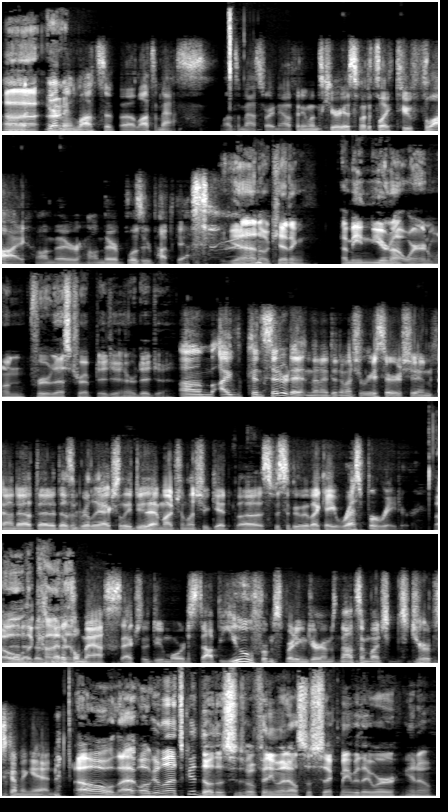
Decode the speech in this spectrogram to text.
Uh, Uh, yeah, all right. man, lots of uh, lots of masks, lots of masks right now. If anyone's curious what it's like to fly on their on their Blizzard podcast, Yeah, no kidding. I mean, you're not wearing one for this trip, did you? Or did you? um, I considered it, and then I did a bunch of research and found out that it doesn't really actually do that much unless you get uh, specifically like a respirator. Oh, That, uh, the those medical of- masks actually do more to stop you from spreading germs, not so much germs coming in. Oh, that okay. Well, that's good though. This, so if anyone else is sick, maybe they were, you know,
